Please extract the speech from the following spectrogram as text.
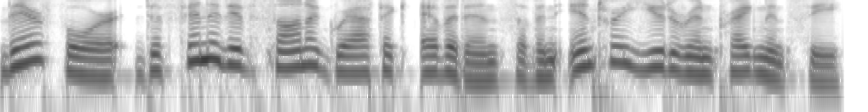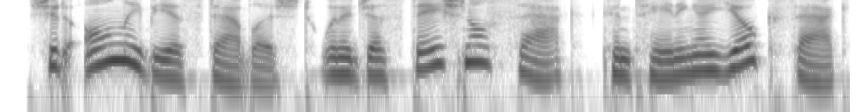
Therefore, definitive sonographic evidence of an intrauterine pregnancy should only be established when a gestational sac containing a yolk sac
